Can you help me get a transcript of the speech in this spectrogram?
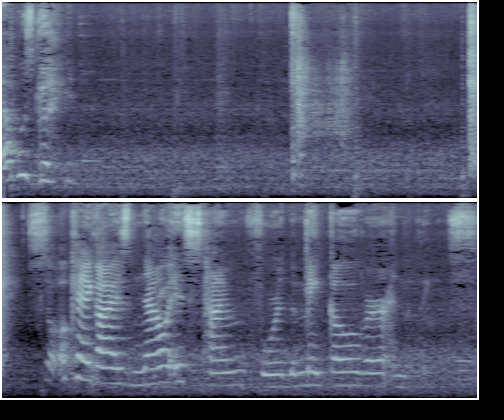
That was good. So, okay guys, now it's time for the makeover and the things.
